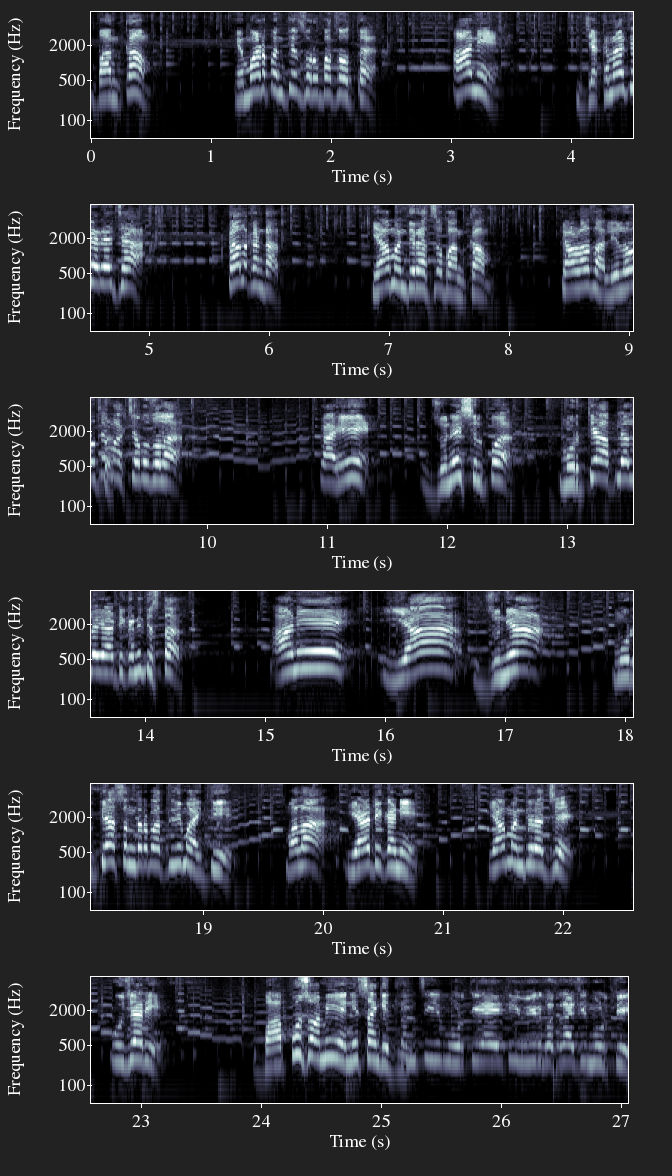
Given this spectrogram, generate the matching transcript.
बांधकाम हेमाडपंथी स्वरूपाचं होतं. आणि जकणाचार्याच्या कालखंडात या मंदिराचं बांधकाम त्यावेळा झालेलं होतं. मागच्या बाजूला काही जुने शिल्प मूर्त्या आपल्याला या ठिकाणी दिसतात. आणि या जुन्या मूर्त्या संदर्भातली माहिती मला या ठिकाणी या मंदिराचे पुजारी बापू स्वामी यांनी सांगितली. तुमची मूर्ती आहे ती वीरभद्राची मूर्ती.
